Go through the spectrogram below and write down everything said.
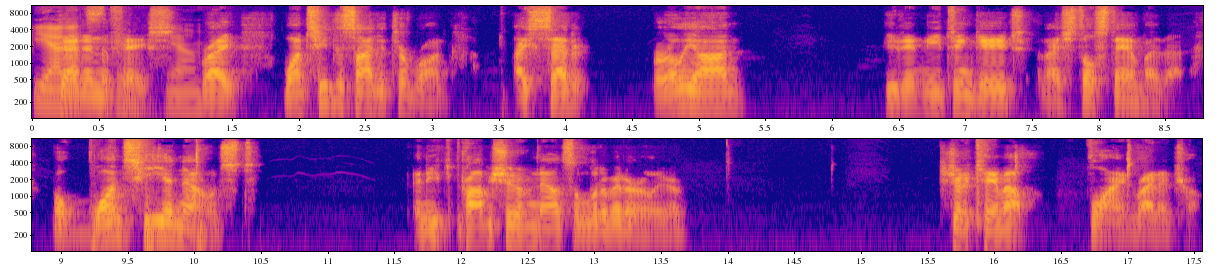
yeah, dead in the the- face, Yeah. right? Once he decided to run, I said early on he didn't need to engage, and I still stand by that. But once he announced, and he probably should have announced a little bit earlier, should have came out flying right at Trump.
